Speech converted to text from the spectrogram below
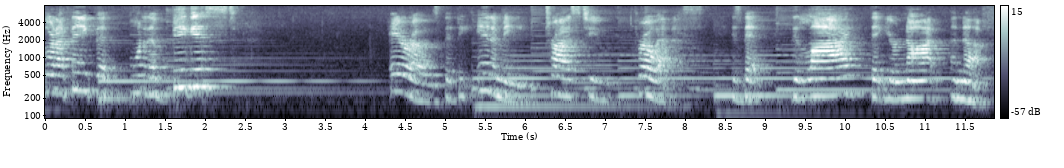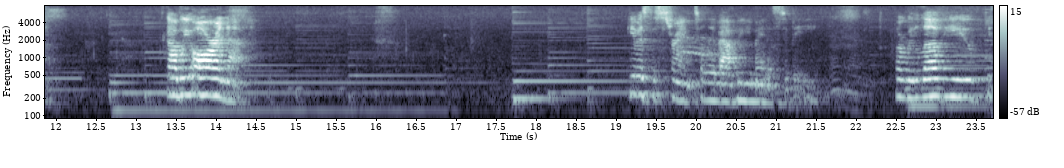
Lord, I think that one of the biggest that the enemy tries to throw at us is that the lie that you're not enough. God, we are enough. Give us the strength to live out who you made us to be. Lord, we love you. We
